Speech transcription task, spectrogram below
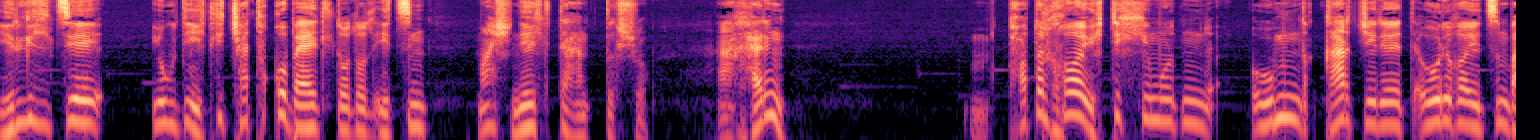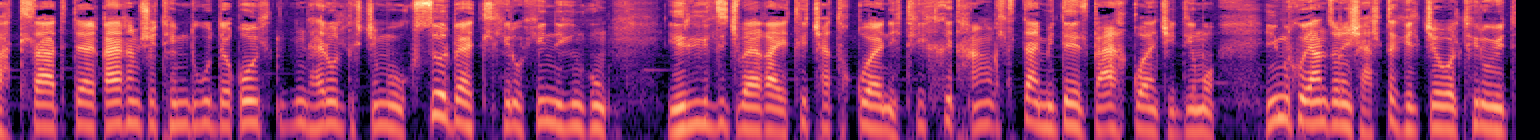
эргэлзээ юу гэдэг итгэж чадахгүй байдалд бол эзэн маш нээлттэй ханддаг шүү. А харин тодорхой итгэх юмуд нь өмнө гарч ирээд өөрийгөө эзэн батлаад те гайхамшиг тэмдгүүдээ гуйлтанд хариулдаг ч юм уу өксөөр байтал хэрэг хин нэгэн хүн эргэлзэж байгаа итгэж чадахгүй байх итгэхэд хангалттай мэдээлэл байхгүй байх гэдэг юм уу иймэрхүү янз бүрийн шалтгаан хэлж явал тэр үед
